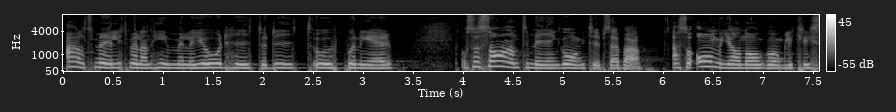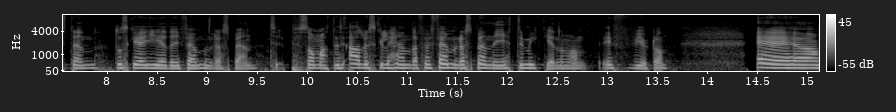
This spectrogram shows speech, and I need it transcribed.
allt möjligt mellan himmel och jord, hit och dit och upp och ner. Och så sa han till mig en gång, typ så här bara, alltså om jag någon gång blir kristen, då ska jag ge dig 500 spänn. Typ. Som att det aldrig skulle hända, för 500 spänn är jättemycket när man är 14. Eh,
